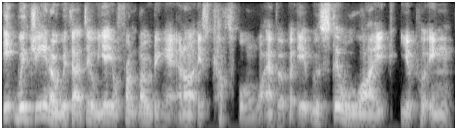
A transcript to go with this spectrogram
it with Geno, with that deal, yeah, you're front loading it and uh, it's cuttable and whatever, but it was still like you're putting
